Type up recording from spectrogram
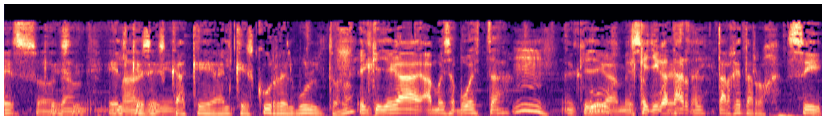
Eso, que el que se mía. escaquea, el que escurre el bulto, ¿no? El que llega a mesa puesta, el que Uf, llega a el mesa que llega puesta. tarde. Tarjeta roja. Sí,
